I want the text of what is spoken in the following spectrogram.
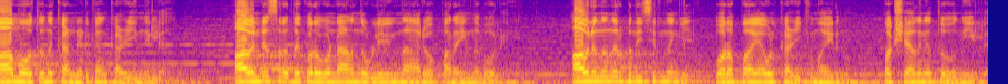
ആ മുഖത്തുനിന്ന് കണ്ണെടുക്കാൻ കഴിയുന്നില്ല. അവന്റെ ശ്രദ്ധക്കുറവുകൊണ്ടാണെന്ന് ഉള്ളിൽ നിന്ന് ആരോ പറയുന്ന പോലെ. അവനൊന്ന് നിർബന്ധിച്ചിരുന്നെങ്കിൽ ഉറപ്പായി അവൾ കഴിക്കുമായിരുന്നു. പക്ഷെ അതിന് തോന്നിയില്ല.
